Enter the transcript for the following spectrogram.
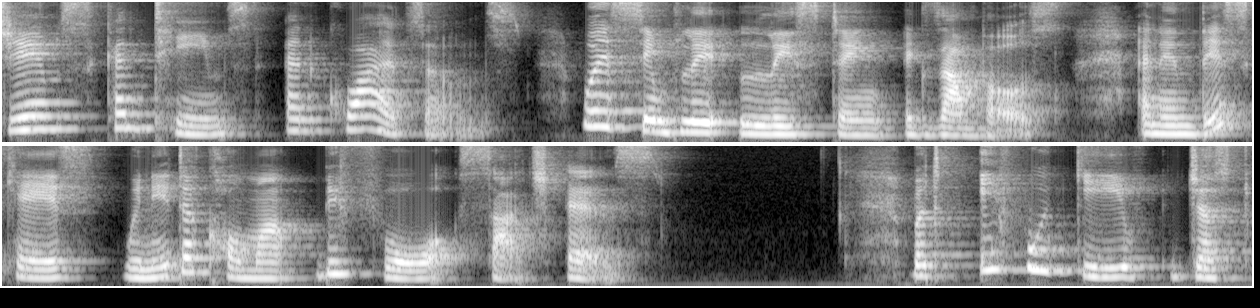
gyms, canteens, and quiet zones. We're simply listing examples, and in this case, we need a comma before such as. But if we give just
